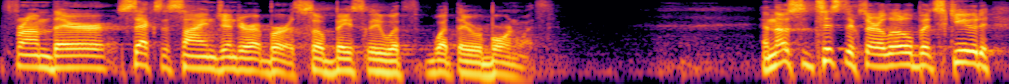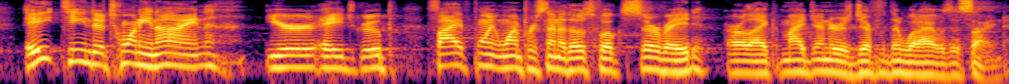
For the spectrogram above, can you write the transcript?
from their sex assigned gender at birth. So basically, with what they were born with. And those statistics are a little bit skewed. 18 to 29, your age group, 5.1% of those folks surveyed are like, my gender is different than what I was assigned.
